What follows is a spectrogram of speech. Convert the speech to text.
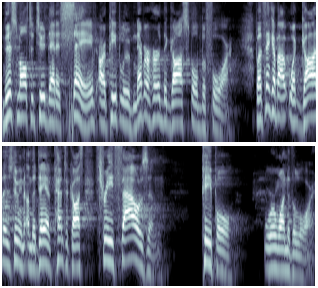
This multitude that is saved are people who have never heard the gospel before. But think about what God is doing on the day of Pentecost. 3,000 people were won to the Lord.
